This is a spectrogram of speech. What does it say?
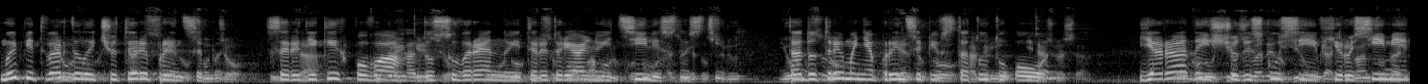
Ми підтвердили чотири принципи, серед яких повага до суверенної територіальної цілісності та дотримання принципів статуту ООН. Я радий, що дискусії в Хіросімі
